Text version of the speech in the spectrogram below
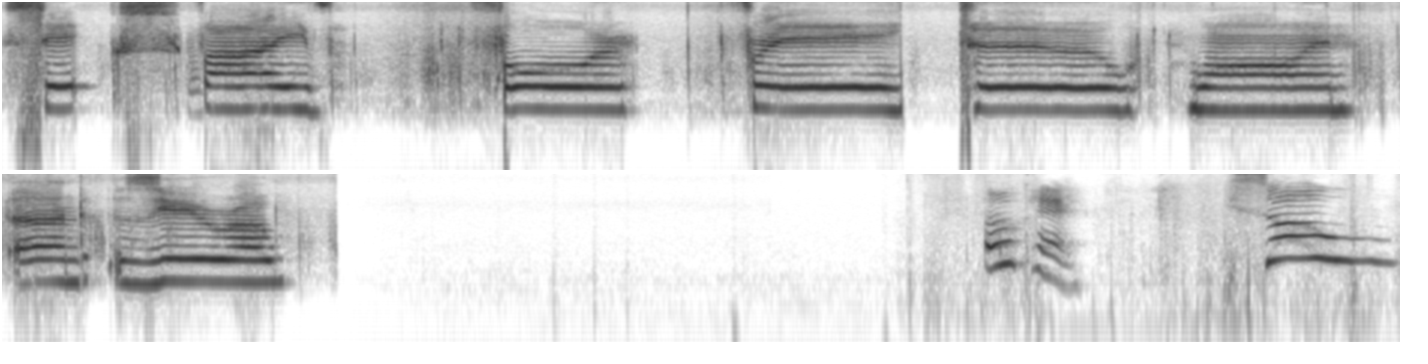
6, 5, 4, 3, 2, 1, and 0. Okay, so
